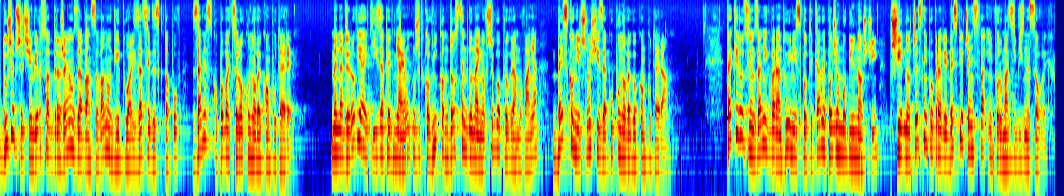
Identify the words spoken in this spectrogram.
Duże przedsiębiorstwa wdrażają zaawansowaną wirtualizację desktopów zamiast kupować co roku nowe komputery. Menadżerowie IT zapewniają użytkownikom dostęp do najnowszego oprogramowania bez konieczności zakupu nowego komputera. Takie rozwiązanie gwarantuje niespotykany poziom mobilności przy jednoczesnej poprawie bezpieczeństwa informacji biznesowych.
